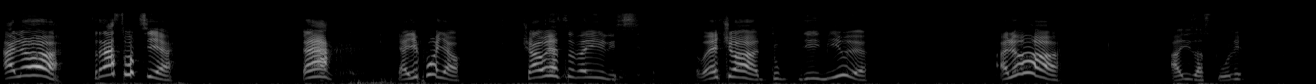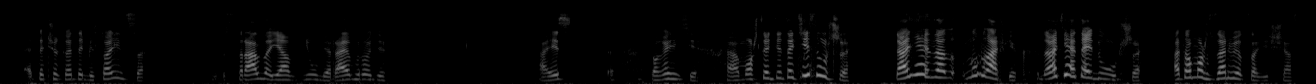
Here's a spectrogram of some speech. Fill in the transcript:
Алло! Здравствуйте! Так, я не понял. Чего вы остановились? Вы что, тут дебилы? Алло! Они заснули. Это что, какая-то бессонница? Странно, я не умираю вроде. А если... Погодите, а может эти отойти лучше? Да не, на... ну нафиг. Давайте я отойду лучше. А то может взорвется они сейчас.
